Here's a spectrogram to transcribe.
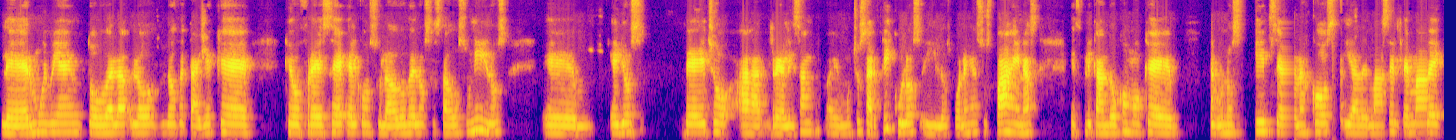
leer muy bien todos los, detalles que, ofrece el consulado de los Estados Unidos. Eh, ellos de hecho, ah, realizan eh, muchos artículos y los ponen en sus páginas explicando como que algunos tips y algunas cosas y además el tema de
